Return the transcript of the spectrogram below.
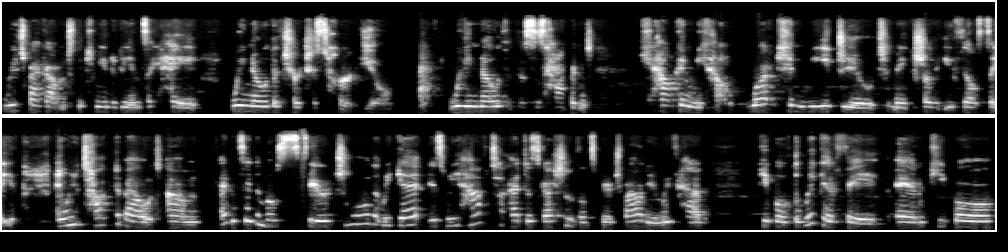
reach back out into the community and say, hey, we know the church has hurt you. We know that this has happened how can we help? What can we do to make sure that you feel safe? And we've talked about, um, I would say the most spiritual that we get is we have to, had discussions on spirituality, and we've had people of the Wicca faith and people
